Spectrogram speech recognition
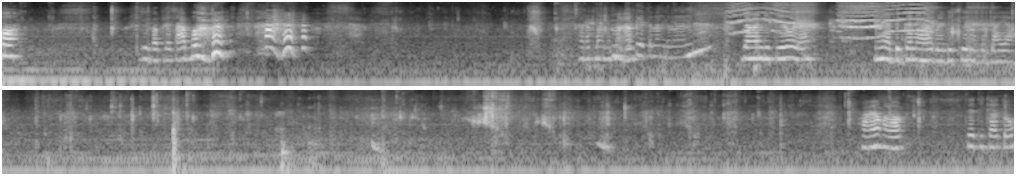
Oh Jilbab udah tabur Harap Maaf guys. ya teman-teman. Jangan ditiru ya Ini adegan yang boleh ditiru berbahaya Soalnya kalau ketika tuh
